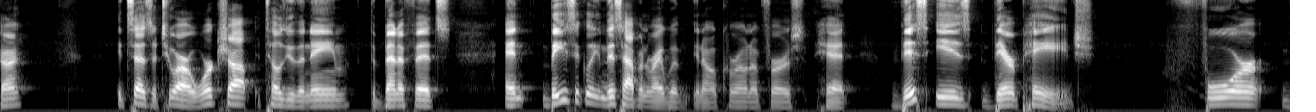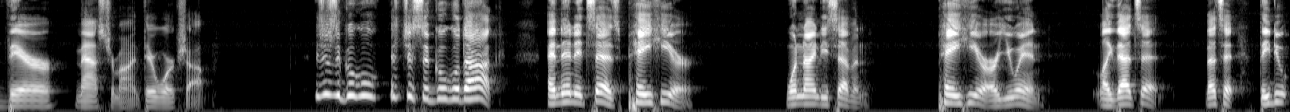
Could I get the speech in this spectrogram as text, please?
Okay. It says a two-hour workshop. It tells you the name, the benefits, and basically this happened right with you know Corona first hit. This is their page for their mastermind, their workshop. It's just a Google. It's just a Google Doc, and then it says pay here, one ninety seven. Pay here. Are you in? Like that's it. That's it. They do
